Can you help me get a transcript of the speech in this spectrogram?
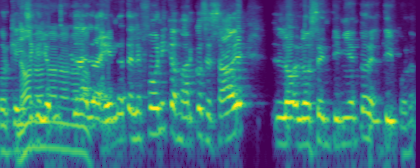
porque dice que yo la, la, agenda telefónica, Marco se sabe los sentimientos del tipo, ¿no?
